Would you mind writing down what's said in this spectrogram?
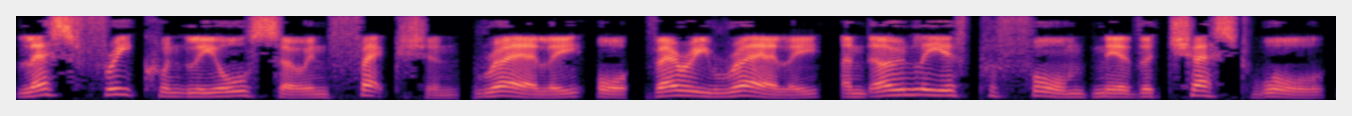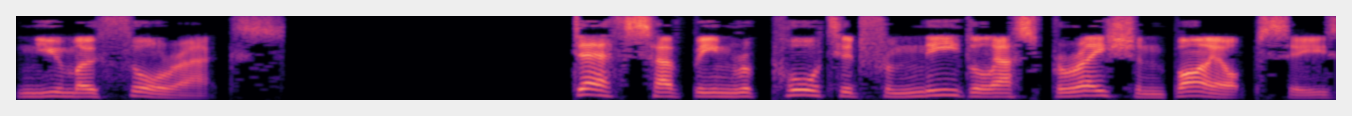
less frequently also infection rarely or, very rarely, and only if performed near the chest wall pneumothorax. Deaths have been reported from needle aspiration biopsies,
